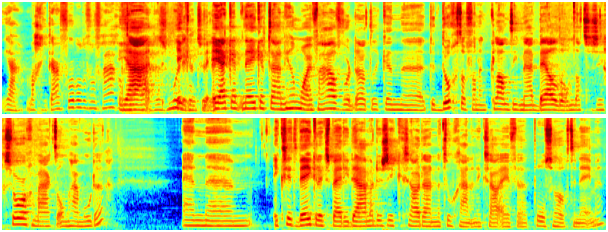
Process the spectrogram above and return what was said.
ja, mag ik daar voorbeelden van vragen? Of Ja, dat is moeilijk ik, natuurlijk. Ja, ik heb, nee, ik heb daar een heel mooi verhaal voor. Dat ik een, eh, de dochter van een klant die mij belde omdat ze zich zorgen maakte om haar moeder. En ehm, ik zit wekelijks bij die dame, dus ik zou daar naartoe gaan en ik zou even polshoogte nemen.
